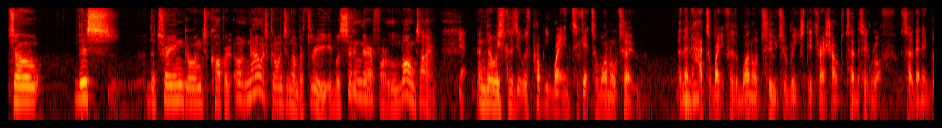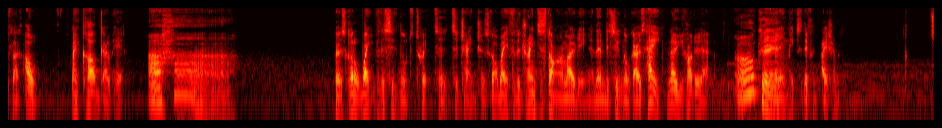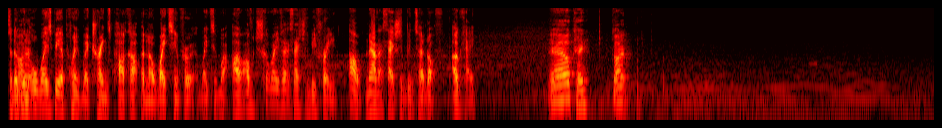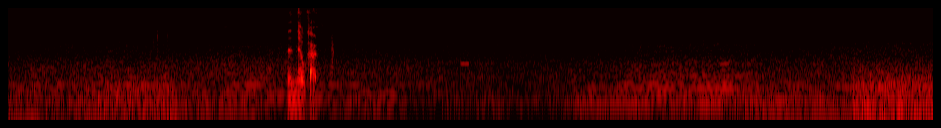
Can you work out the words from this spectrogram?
So, this, the train going to copper. Oh, now it's going to number three. It was sitting there for a long time. Yeah. And there was. Because it was probably waiting to get to one or two, and then Mhm. had to wait for the one or two to reach the threshold to turn the signal off. So then it was like, oh, I can't go here. Aha. So it's got to wait for the signal to twi- to, to change. It's got to wait for the train to start unloading, and then the signal goes, "Hey, no, you can't do that." Okay. And then it picks a different station. So there will always be a point where trains park up and are waiting for waiting. Well, I've just got to wait for that station to be free. Oh, now that station's been turned off. Okay. Yeah, okay. Got it. Then they'll go.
